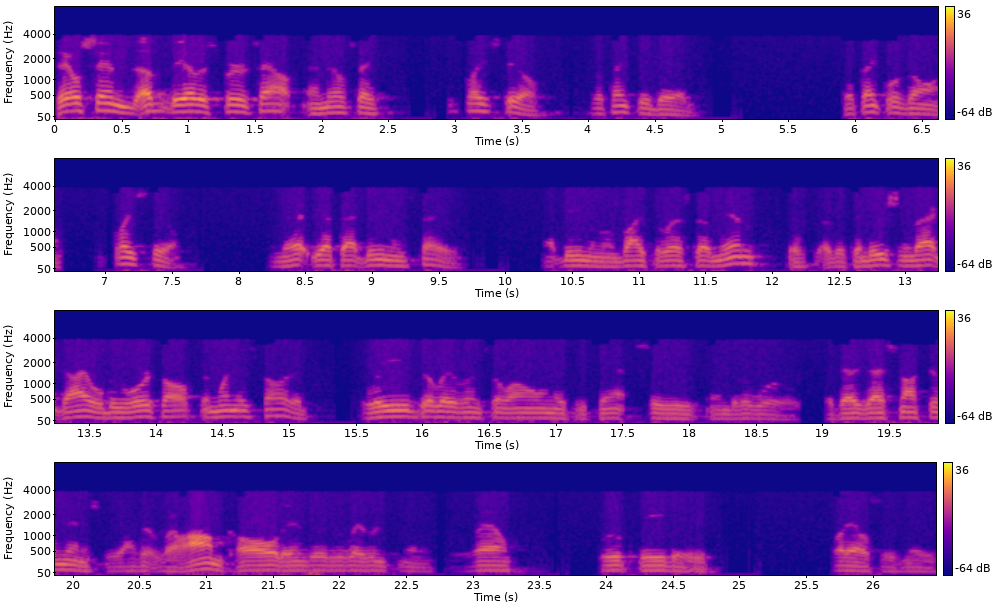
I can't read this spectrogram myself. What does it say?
They'll send the other spirits out, and they'll say, "Play still." They'll think you're dead. They'll think we're gone. Play still. That, yet that demon stays. That demon will invite the rest of them in. The, the condition of that guy will be worse off than when they started. Leave deliverance alone if you can't see into the world. Because that's not your ministry. I said, well, I'm called into the deliverance ministry. Well, whoop-dee-doo. What else is new?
